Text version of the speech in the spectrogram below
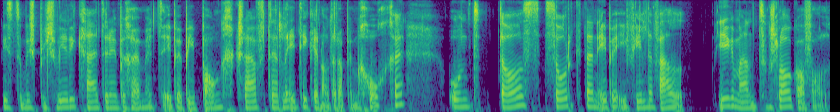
wie sie zum Beispiel Schwierigkeiten bekommen, eben bei Bankgeschäften erledigen oder auch beim Kochen. Und das sorgt dann eben in vielen Fällen irgendwann zum Schlaganfall.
